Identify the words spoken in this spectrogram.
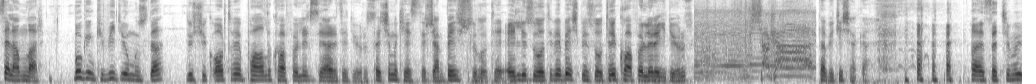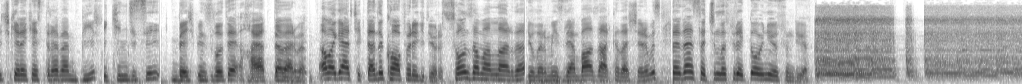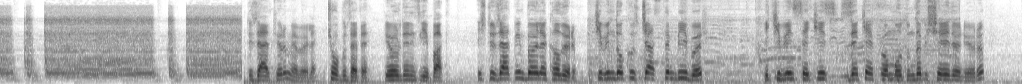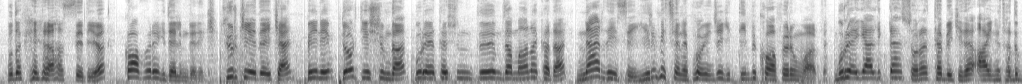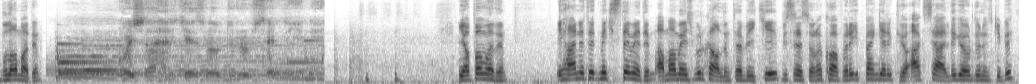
Selamlar. Bugünkü videomuzda düşük, orta ve pahalı kuaförleri ziyaret ediyoruz. Saçımı kestireceğim. 5 zloty, 50 zloty ve 5000 zlotylik kuaförlere gidiyoruz. Şaka! Tabii ki şaka. Saçımı 3 kere kestiremem bir. İkincisi 5000 zloty hayatta vermem. Ama gerçekten de kuaföre gidiyoruz. Son zamanlarda videolarımı izleyen bazı arkadaşlarımız neden saçınla sürekli oynuyorsun diyor. Düzeltiyorum ya böyle. Çok uzadı. Gördüğünüz gibi bak. Hiç düzeltmeyeyim böyle kalıyorum. 2009 Justin Bieber, 2008 Zac Efron modunda bir şeye dönüyorum. Bu da beni rahatsız ediyor. Kuaföre gidelim dedik. Türkiye'deyken benim 4 yaşımdan buraya taşındığım zamana kadar neredeyse 20 sene boyunca gittiğim bir kuaförüm vardı. Buraya geldikten sonra tabii ki de aynı tadı bulamadım. Oysa herkes öldürür sevdiğini. Yapamadım. İhanet etmek istemedim ama mecbur kaldım tabii ki. Bir süre sonra kuaföre gitmen gerekiyor. Aksi halde gördüğünüz gibi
